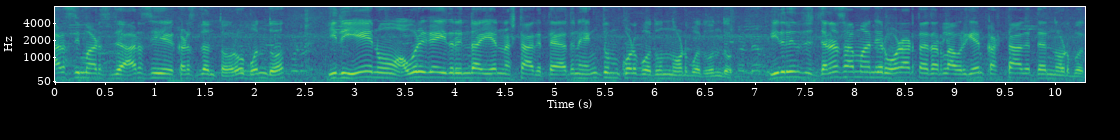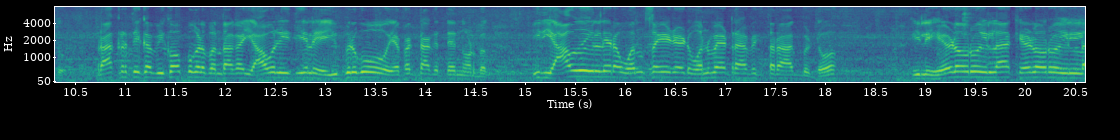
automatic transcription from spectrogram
ಆರಿಸಿ ಮಾಡಿಸಿದ, ಆರಿಸಿ ಕಳಿಸಿದಂಥವ್ರು ಬಂದು ಇದು ಏನು, ಅವರಿಗೆ ಇದರಿಂದ ಏನು ನಷ್ಟ ಆಗುತ್ತೆ, ಅದನ್ನು ಹೆಂಗೆ ತುಂಬಿಕೊಡ್ಬೋದು ಅಂತ ನೋಡ್ಬೋದು ಒಂದು. ಇದರಿಂದ ಜನಸಾಮಾನ್ಯರು ಓಡಾಡ್ತಾ ಇದ್ದಾರಲ್ಲ ಅವ್ರಿಗೆ ಏನು ಕಷ್ಟ ಆಗುತ್ತೆ ಅಂತ ನೋಡ್ಬೋದು. ಪ್ರಾಕೃತಿಕ ವಿಕೋಪಗಳು ಬಂದಾಗ ಯಾವ ರೀತಿಯಲ್ಲಿ ಇಬ್ಬರಿಗೂ ಎಫೆಕ್ಟ್ ಆಗುತ್ತೆ ಅಂತ ನೋಡ್ಬೇಕು. ಇದು ಯಾವುದೂ ಇಲ್ಲದಿರೋ one sided one way traffic ಥರ ಆಗಿಬಿಟ್ಟು ಇಲ್ಲಿ ಹೇಳೋರು ಇಲ್ಲ, ಕೇಳೋರು ಇಲ್ಲ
